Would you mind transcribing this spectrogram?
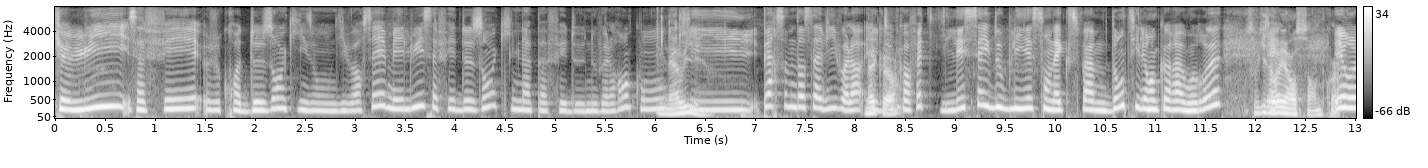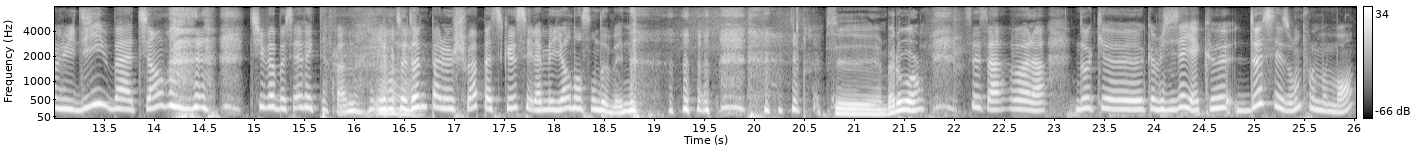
que lui, ça fait, je crois, deux ans qu'ils ont divorcé, mais lui, ça fait deux ans qu'il n'a pas fait de nouvelles rencontres, Ah oui. personne dans sa vie, voilà. Et donc, en fait, il essaye d'oublier son ex-femme dont il est encore amoureux. Sauf qu'ils Et- travaillent ensemble, quoi. Et on lui dit, bah tiens, tu vas bosser avec ta femme. Et on te donne pas le choix parce que c'est la meilleure dans son domaine. C'est ballot, hein C'est ça, voilà. Donc, euh, comme je disais, il y a que deux saisons pour le moment.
